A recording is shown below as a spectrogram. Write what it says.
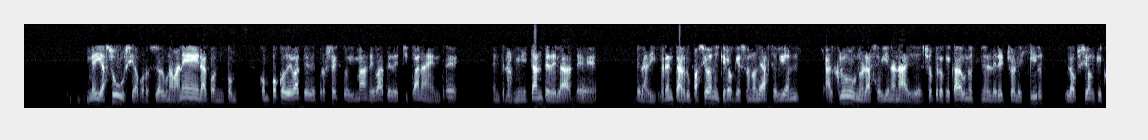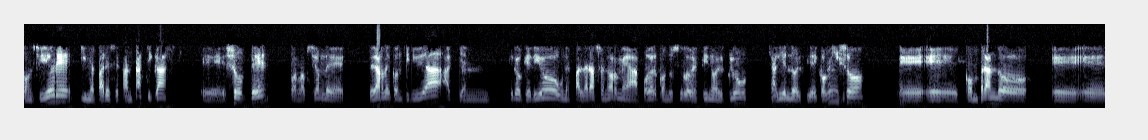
media sucia, por decirlo de alguna manera, con, con, con poco debate de proyectos y más debate de chicanas entre, entre los militantes de la, de, de las diferentes agrupaciones y creo que eso no le hace bien al club, no le hace bien a nadie. Yo creo que cada uno tiene el derecho a elegir la opción que considere y me parece fantástica. Eh, yo opté por la opción de, darle continuidad a quien creo que dio un espaldarazo enorme a poder conducir los destinos del club saliendo del fideicomiso, eh, eh, comprando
